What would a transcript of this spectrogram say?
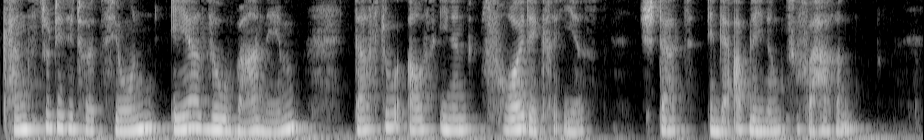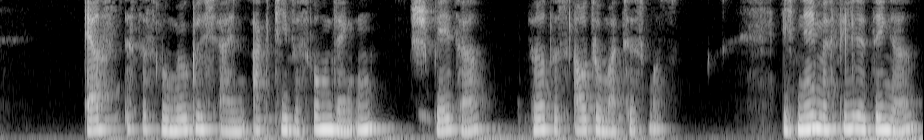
kannst du die Situation eher so wahrnehmen, dass du aus ihnen Freude kreierst, statt in der Ablehnung zu verharren. Erst ist es womöglich ein aktives Umdenken, später wird es Automatismus. Ich nehme viele Dinge,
